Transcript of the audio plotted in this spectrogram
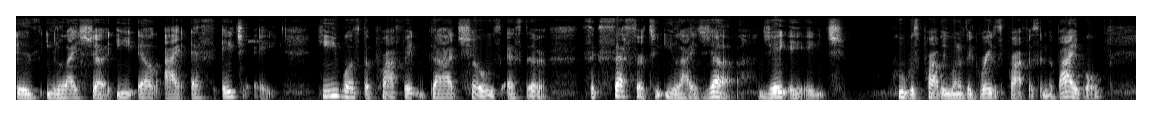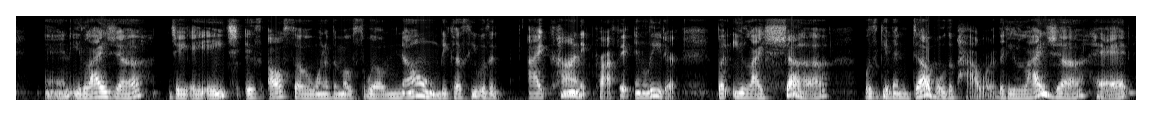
is Elisha, E L I S H A. He was the prophet God chose as the successor to Elijah, J A H who was probably one of the greatest prophets in the Bible. And Elijah, J A H, is also one of the most well known because he was an iconic prophet and leader. But Elisha was given double the power that Elijah had.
